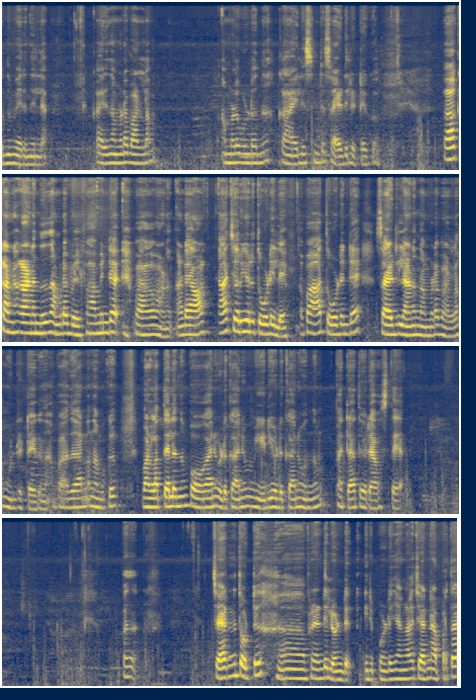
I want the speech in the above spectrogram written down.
ഒന്നും വരുന്നില്ല. കാര്യം നമ്മുടെ വള്ളം നമ്മൾ കൊണ്ടുവന്ന് കായലിസിന്റെ സൈഡിലിട്ടേക്കുക. ആ കണ്ണ കാണുന്നത് നമ്മുടെ വിൽഫാമിന്റെ ഭാഗമാണ്. അവിടെ ആ ആ ചെറിയൊരു തോടില്ലേ? അപ്പോൾ ആ തോടിന്റെ സൈഡിലാണ് നമ്മുടെ വള്ളം കൊണ്ടിട്ടേക്കുന്നത്. അപ്പോൾ അത് കാരണം നമുക്ക് വള്ളത്തേലൊന്നും പോകാനും എടുക്കാനും വീഡിയോ എടുക്കാനും ഒന്നും പറ്റാത്ത ഒരവസ്ഥയാണ് അപ്പം ചേട്ടന് തൊട്ട് ഫ്രണ്ടിലുണ്ട് ഇരിപ്പുണ്ട്. ഞങ്ങൾ ചേട്ടൻ അപ്പുറത്തെ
